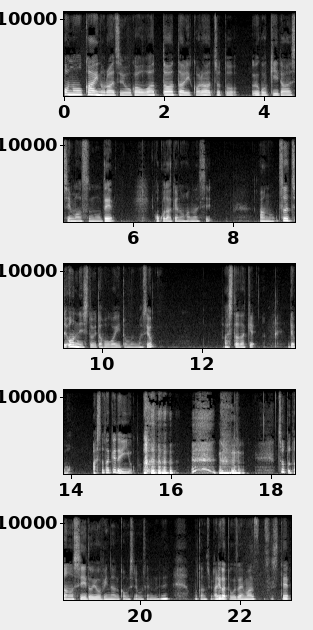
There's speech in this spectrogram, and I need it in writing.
この回のラジオが終わったあたりからちょっと動き出しますのでここだけの話。あの通知オンにしといた方がいいと思いますよ。明日だけ。でも明日だけでいいよ。ちょっと楽しい土曜日になるかもしれませんのでね。お楽しみ。ありがとうございます。そして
